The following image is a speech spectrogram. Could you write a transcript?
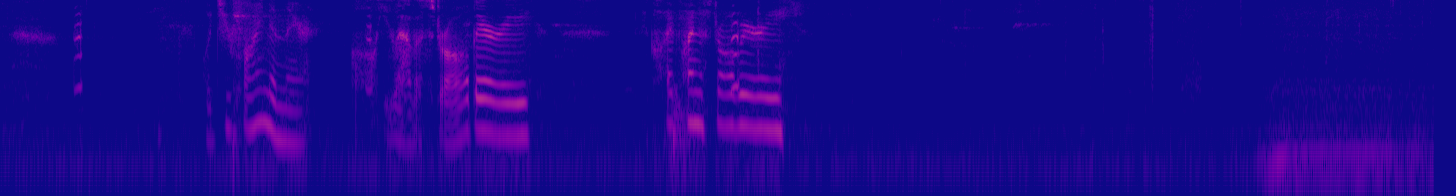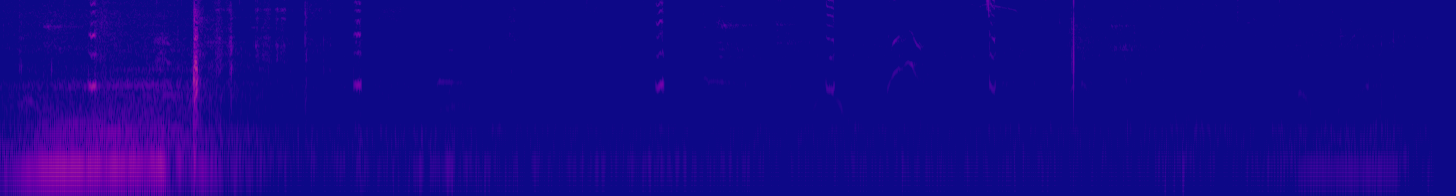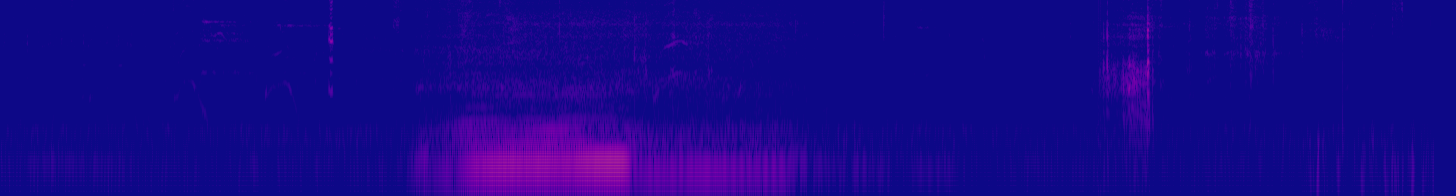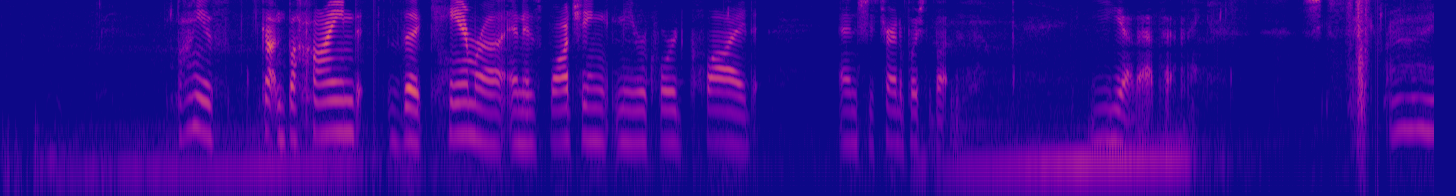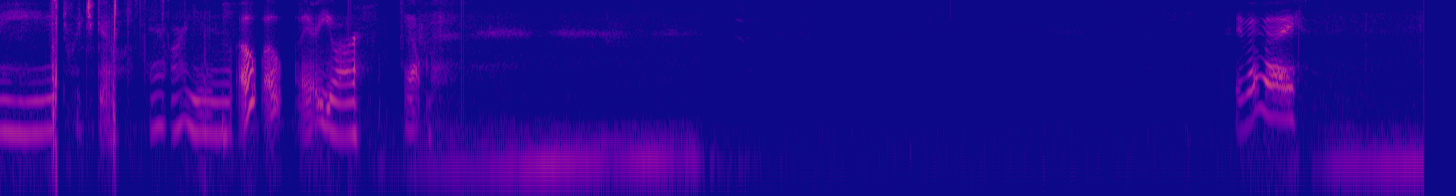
What'd you find in there? Oh, you have a strawberry. Did Clyde find a strawberry? Bonnie has gotten behind the camera and is watching me record Clyde. And she's trying to push the buttons. Yeah, that's happening. She's like, right, where'd you go? Where are you? Oh, oh, there you are. Yep. Say bye-bye.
